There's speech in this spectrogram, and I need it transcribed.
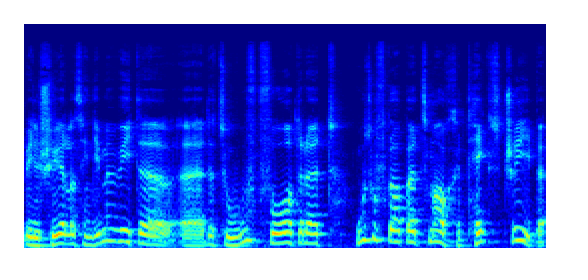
weil Schüler sind immer wieder äh, dazu aufgefordert, Hausaufgaben zu machen, Text zu schreiben.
